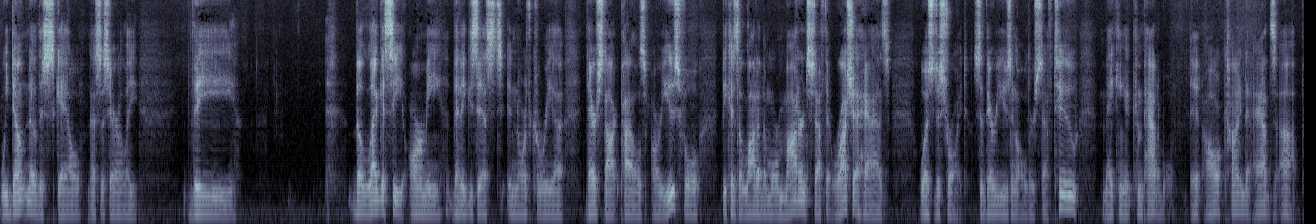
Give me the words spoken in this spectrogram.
We don't know the scale necessarily. The the legacy army that exists in North Korea, their stockpiles are useful because a lot of the more modern stuff that Russia has was destroyed. So they're using older stuff too, making it compatible. It all kind of adds up.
